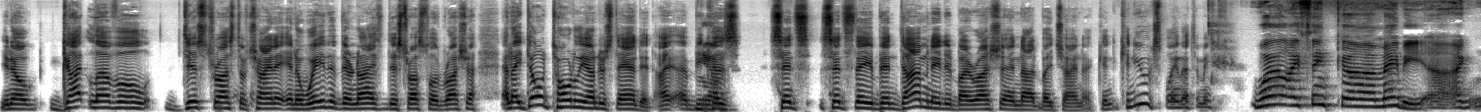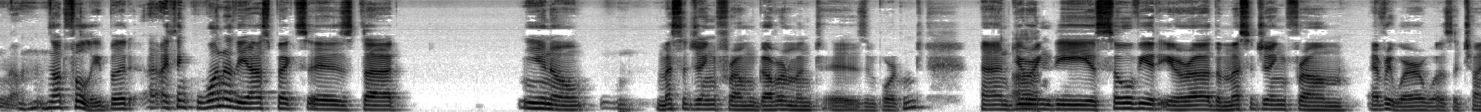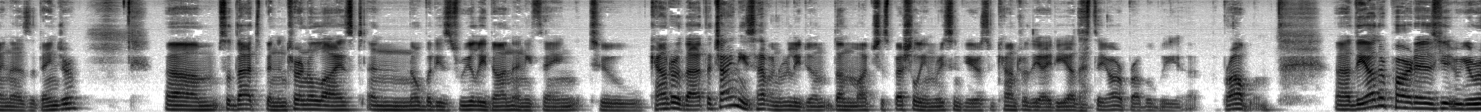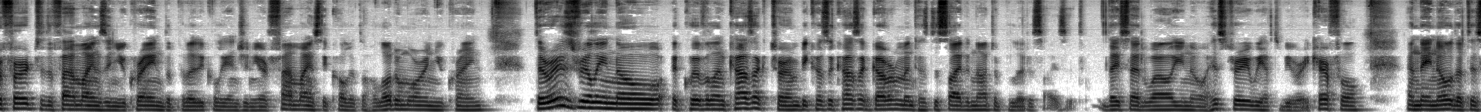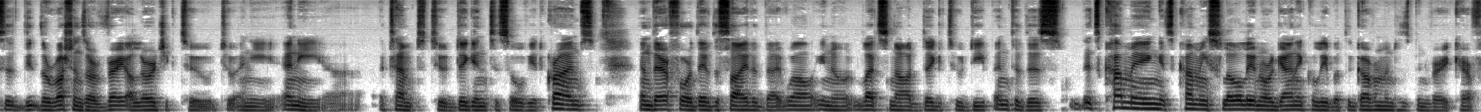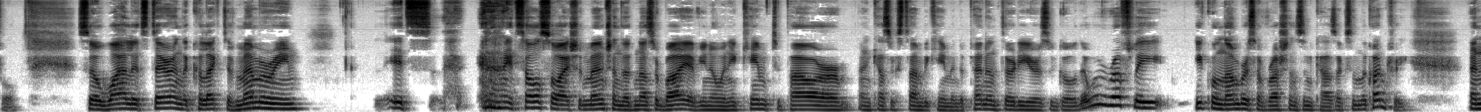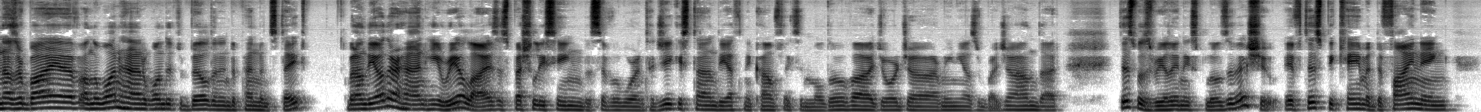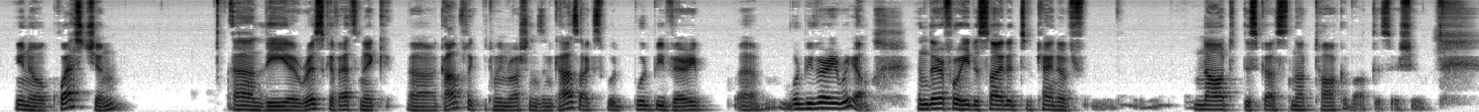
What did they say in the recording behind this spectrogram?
you know, gut level distrust of China in a way that they're not distrustful of Russia, and I don't totally understand it. I uh, because yeah. since since they've been dominated by Russia and not by China. Can can you explain that to me? Well, I think uh, maybe uh, I, not fully, but I think one of the aspects is that you know messaging from government is important. And uh-huh. during uh, the Soviet era, the messaging from everywhere was that China is a danger. Um, so that's been internalized, and nobody's really done anything to counter that. The Chinese haven't really done, done much, especially in recent years, to counter the idea that they are probably a problem. Uh, the other part is you, you, referred to the famines in Ukraine, the politically engineered famines. They call it the Holodomor in Ukraine. There is really no equivalent Kazakh term because the Kazakh government has decided not to politicize it. They said, well, you know, history, we have to be very careful. And they know that this is, the, the Russians are very allergic to, to any, any uh, attempt to dig into Soviet crimes. And therefore they've decided that, well, you know, let's not dig too deep into this. It's coming, it's coming slowly and organically, but the government has been very careful. So while it's there in the collective memory, it's it's also I should mention that Nazarbayev, you know, when he came to power and Kazakhstan became independent 30 years ago, there were roughly equal numbers of Russians and Kazakhs in the country. And Nazarbayev, on the one hand, wanted to build an independent state, but on the other hand, he realized, especially seeing the civil war in Tajikistan, the ethnic conflicts in Moldova, Georgia, Armenia, Azerbaijan, that this was really an explosive issue. If this became a defining you know, question uh, the risk of ethnic uh, conflict between Russians and Kazakhs would would be very uh, would be very real, and therefore he decided to kind of not discuss, not talk about this issue.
